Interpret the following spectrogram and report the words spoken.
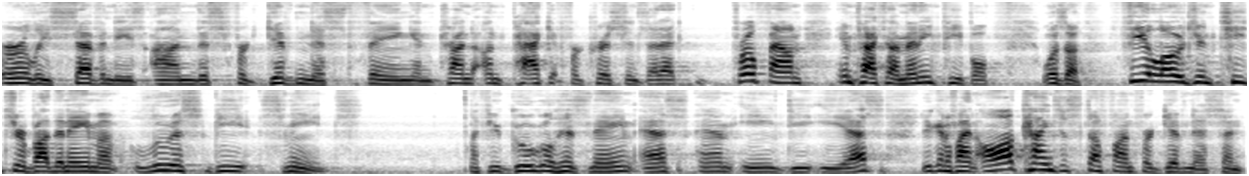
early 70s on this forgiveness thing and trying to unpack it for Christians that had profound impact on many people was a theologian teacher by the name of Lewis B. Smedes. If you Google his name, S M E D E S, you're going to find all kinds of stuff on forgiveness. And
